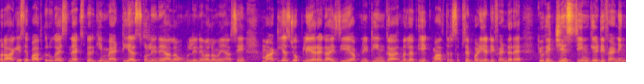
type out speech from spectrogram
और आगे से बात करूँगा इस नेक्स्ट प्लेयर की मैटियस को लेने वाला हूँ, लेने वाला हूँ यहाँ से। माटियस जो प्लेयर है गाइज़ ये अपनी टीम का मतलब एकमात्र सबसे बढ़िया डिफेंडर है, क्योंकि जिस टीम की डिफेंडिंग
